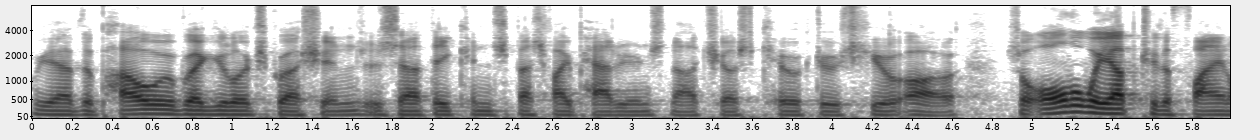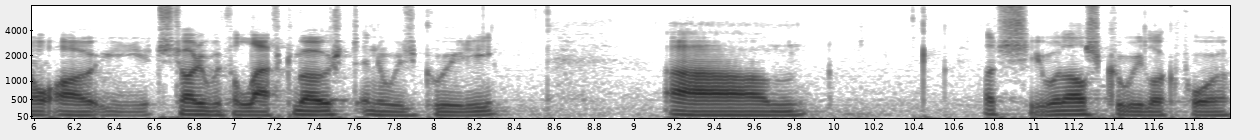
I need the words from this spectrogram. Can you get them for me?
we have the power of regular expressions is that they can specify patterns, not just characters here are. So all the way up to the final RE. It started with the leftmost and it was greedy. Um, let's see, what else could we look for?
